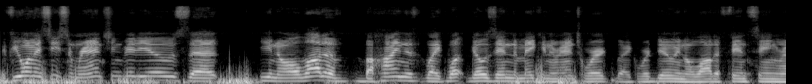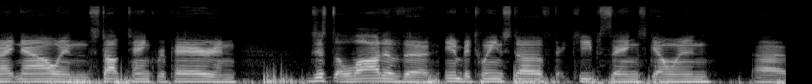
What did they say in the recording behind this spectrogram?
if you want to see some ranching videos that you know, a lot of behind the, like what goes into making the ranch work. Like we're doing a lot of fencing right now and stock tank repair and just a lot of the in-between stuff that keeps things going. Uh,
